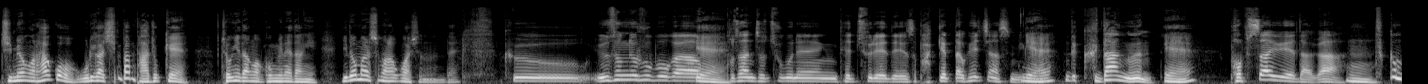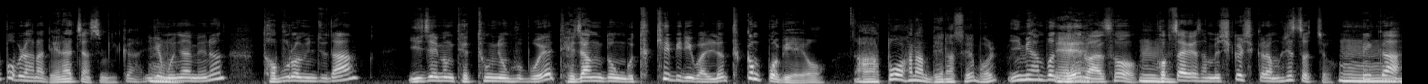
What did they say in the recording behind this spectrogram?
지명을 하고 우리가 심판 봐줄게. 정의당과 국민의당이 이런 말씀을 하고 가셨는데. 그 윤석열 후보가 예. 부산저축은행 대출에 대해서 받겠다고 했지 않습니까? 예. 근데 그 당은 예. 법사위에다가 음. 특검법을 하나 내놨지 않습니까? 이게 음. 뭐냐면은 더불어민주당 이재명 대통령 후보의 대장동 뭐 특혜 비리 관련 특검법이에요. 아, 또 하나 내놨어요, 뭘? 이미 한번 예. 내놔서 음. 법사위에서 한번 시끌시끌하면 했었죠. 음. 그러니까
